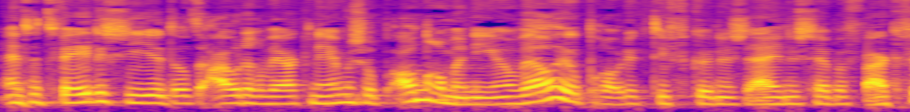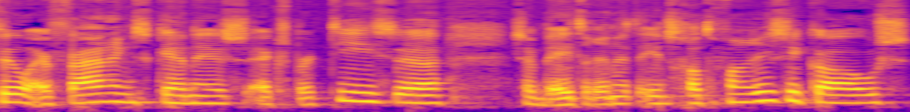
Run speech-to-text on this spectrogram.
En ten tweede zie je dat oudere werknemers op andere manieren wel heel productief kunnen zijn. Dus ze hebben vaak veel ervaringskennis, expertise, zijn beter in het inschatten van risico's.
